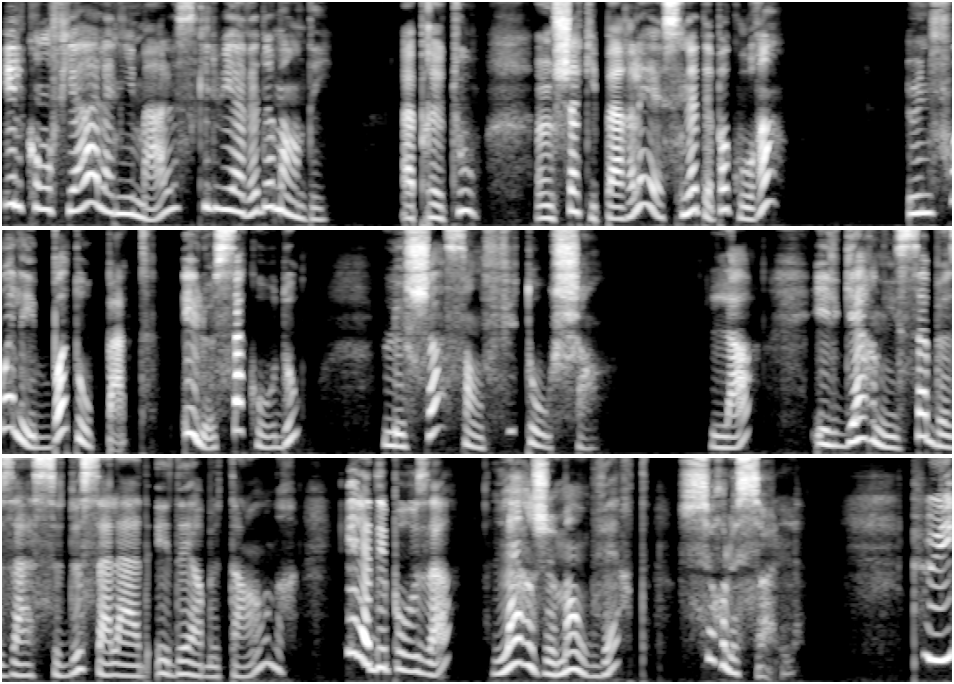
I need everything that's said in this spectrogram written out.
il confia à l'animal ce qu'il lui avait demandé. Après tout, un chat qui parlait, ce n'était pas courant. Une fois les bottes aux pattes et le sac au dos, le chat s'en fut au champ. Là, il garnit sa besace de salade et d'herbes tendres et la déposa, largement ouverte, sur le sol. Puis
